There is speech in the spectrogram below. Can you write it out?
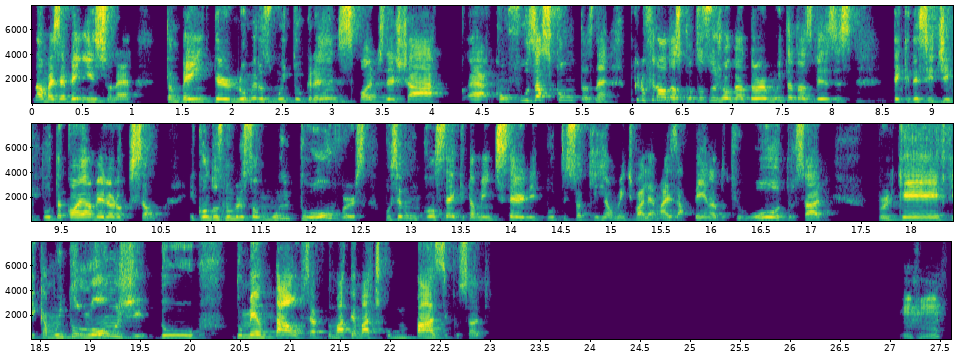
Não, mas é bem isso, né? Também ter números muito grandes pode deixar é, confusas as contas, né? Porque no final das contas o jogador muitas das vezes tem que decidir, puta, qual é a melhor opção. E quando os números são muito overs, você não consegue também discernir, puta, isso aqui realmente vale mais a pena do que o outro, sabe? porque fica muito longe do, do mental, sabe? Do matemático básico, sabe? Uhum.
